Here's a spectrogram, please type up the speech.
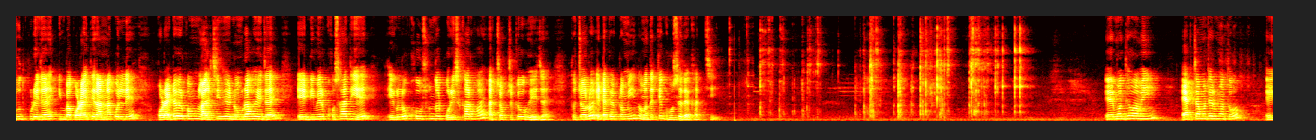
দুধ পুড়ে যায়, কিংবা কড়াইতে রান্না করলে কড়াইটাও এরকম লালচি হয়ে, নোংরা হয়ে যায়। এই ডিমের খোসা দিয়ে এগুলো খুব সুন্দর পরিষ্কার হয় আর চকচকেও হয়ে যায়। তো চলো এটাকে একটু আমি তোমাদেরকে ঘষে দেখাচ্ছি। এর মধ্যেও আমি এক চামচের মতো এই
